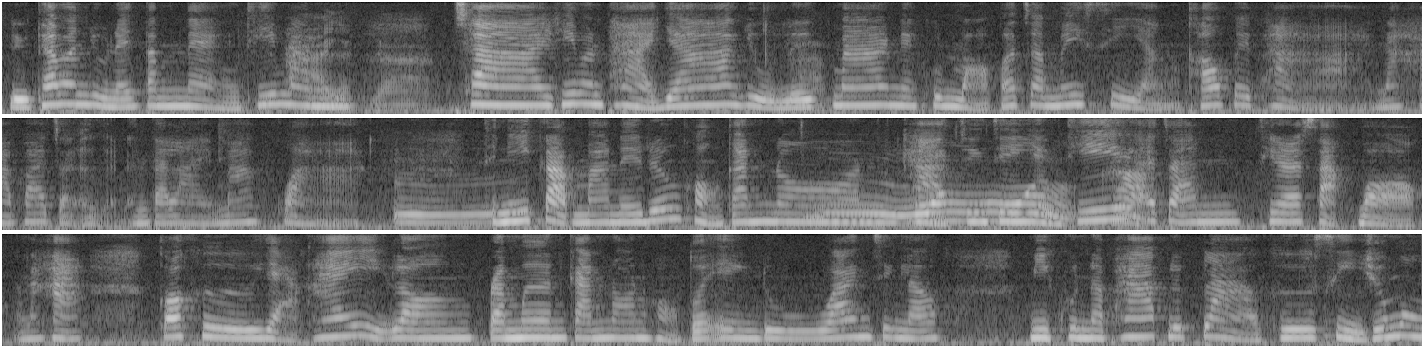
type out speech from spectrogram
หรือถ้ามันอยู่ในตำแหน่งที่มันหายยากใช่ที่มันผ่ายากอยู่ลึกมากเนี่ยคุณหมอก็จะไม่เสี่ยงเข้าไปผ่านะคะเพราะอาจจะเกิดอันตรายมากกว่าอืมทีนี้กลับมาในเรื่องของการนอนอืมค่ะง่วงจริง ๆ อย่างที่ค่ะอาจารย์ธีรศักดิ์บอกนะคะ ก็คืออยากให้ลองประเมินการนอนของตัวเองดูว่าจริงๆแล้วมีคุณภาพหรือเปล่าคือ 4 ชั่วโมง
